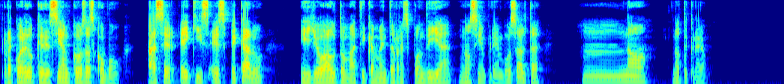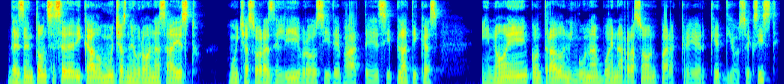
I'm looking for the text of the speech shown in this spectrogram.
Recuerdo que decían cosas como hacer X es pecado, y yo automáticamente respondía, no siempre en voz alta, mm, no, no te creo. Desde entonces he dedicado muchas neuronas a esto, muchas horas de libros y debates y pláticas, y no he encontrado ninguna buena razón para creer que Dios existe.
